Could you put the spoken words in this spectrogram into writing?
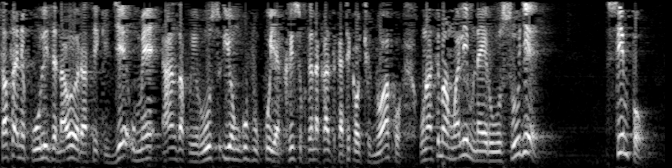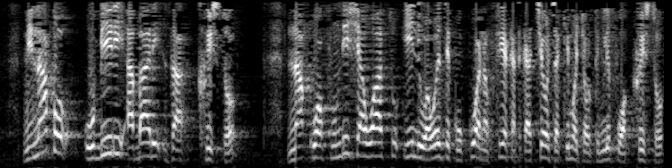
Sasa nikuulize na wewe rafiki je umeanza kuiruhusu hiyo nguvu kuu ya kristo kutenda kazi katika uchumi wako? Unasema mwalimu nairuhusuje? Simple. Ninapohubiri habari za kristo na kuwafundisha watu ili waweze kukua na kufika katika cheo cha kimo cha utimilifu wa kristo.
